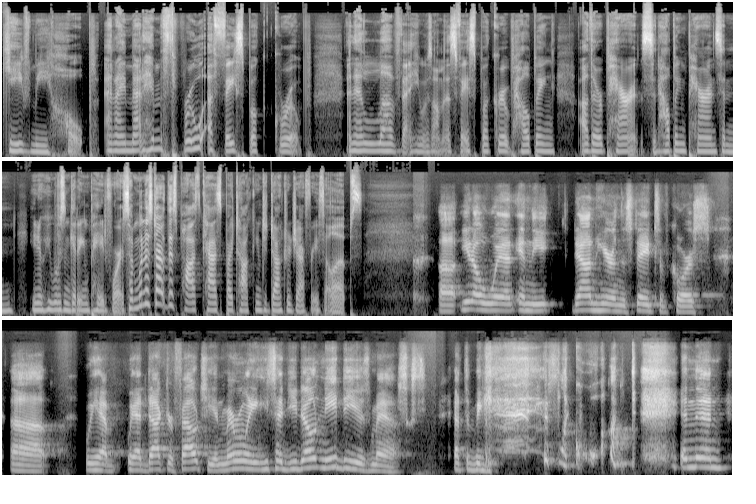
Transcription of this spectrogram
gave me hope. And I met him through a Facebook group. And I love that he was on this Facebook group helping other parents and helping parents. And, you know, he wasn't getting paid for it. So I'm going to start this podcast by talking to Dr. Jeffrey Phillips. Uh, you know, when in the down here in the States, of course, uh, we have we had Dr. Fauci, and remember when he, he said you don't need to use masks at the beginning. it's like what? And then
